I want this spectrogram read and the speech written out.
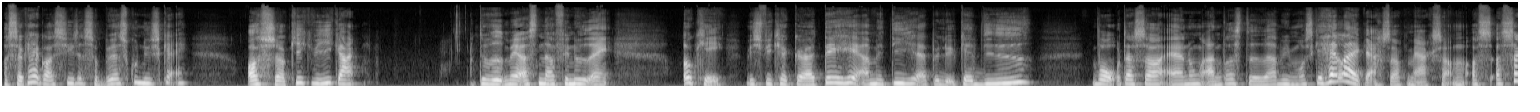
og så kan jeg godt sige dig, så blev jeg sgu nysgerrig. Og så gik vi i gang, du ved, med at, sådan at finde ud af, okay, hvis vi kan gøre det her med de her beløb, kan vide, hvor der så er nogle andre steder, vi måske heller ikke er så opmærksomme. Og, og så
